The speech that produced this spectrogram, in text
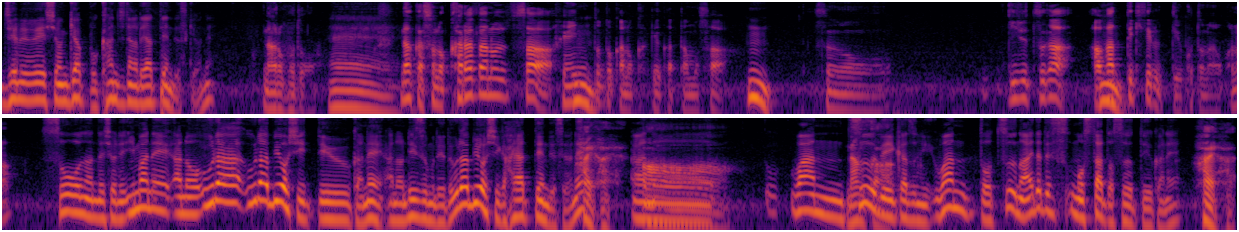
ジェネレーションギャップを感じながらやってるんですけどね。なるほど。ええ。なんかその体のさフェイントとかのかけ方もさ、うん、その技術が上がってきてるっていうことなのかな、そうなんでしょうね。今ねあの裏裏拍子っていうかねあのリズムで言うと裏拍子が流行ってんですよね。はいはいあの one two でいかずに one と two の間ですもうスタートするっていうかね。はいはい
